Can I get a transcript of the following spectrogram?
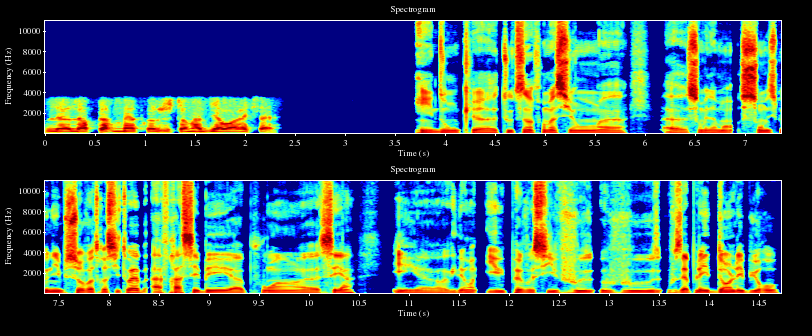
leur permettre justement d'y avoir accès. Et donc, toutes ces informations sont évidemment sont disponibles sur votre site web afracb.ca. Et euh, évidemment, ils peuvent aussi vous, vous, vous, appeler dans les bureaux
